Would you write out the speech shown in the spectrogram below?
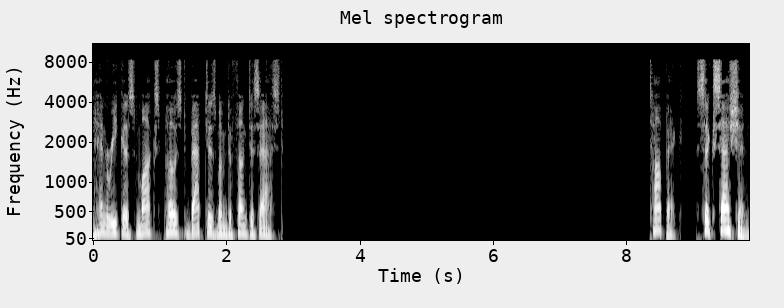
Henricus mox post baptismum defunctus est. Succession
